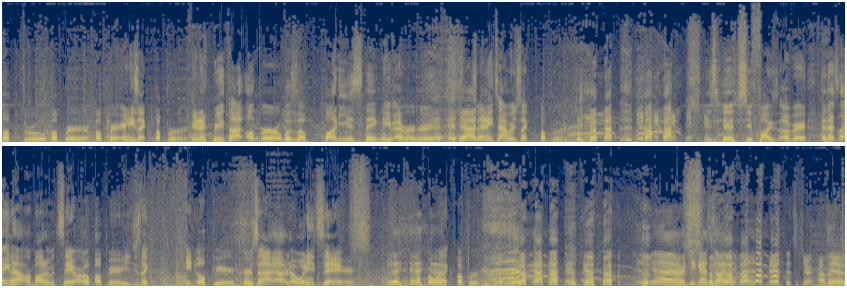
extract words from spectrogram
Up through, upper, upper, and he's like upper, and we thought upper was the funniest thing we've ever heard. Yeah, So anytime we're just like upper, you see, Fox up air, and that's not even how Armada would say our up air. He's just like in up air, or so, I, I don't know what he'd say, but we're like upper. yeah, I heard you guys talking about it at Memphis. I mean, uh,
